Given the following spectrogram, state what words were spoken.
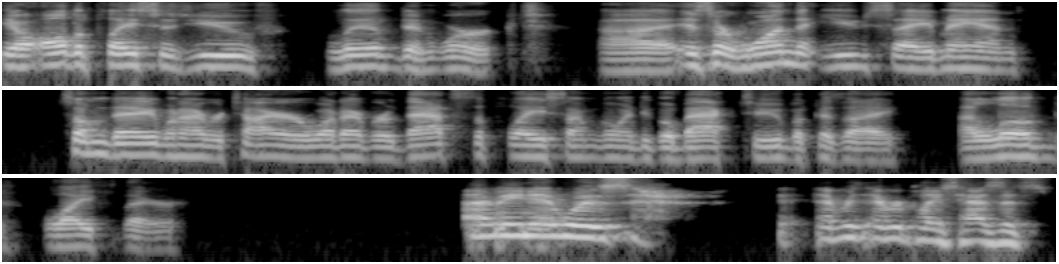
You know all the places you've lived and worked. Uh, is there one that you say, man, someday when I retire or whatever, that's the place I'm going to go back to because I I loved life there. I mean, it was every every place has its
